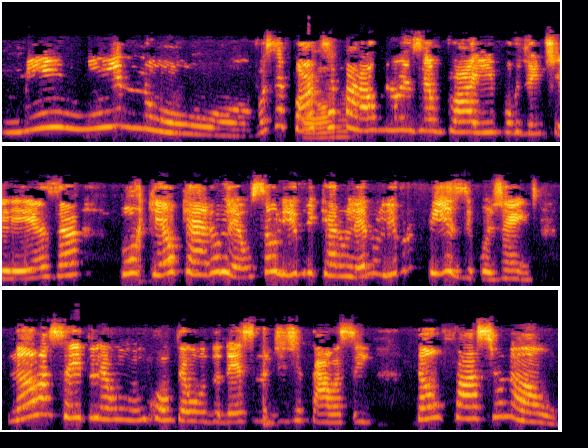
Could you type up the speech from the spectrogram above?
Menino! Você pode então... separar o meu exemplar aí, por gentileza? Porque eu quero ler o seu livro e quero ler no livro físico, gente. Não aceito ler um, um conteúdo desse no digital assim tão fácil, não.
